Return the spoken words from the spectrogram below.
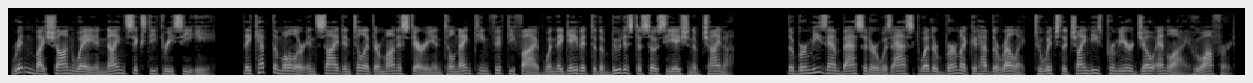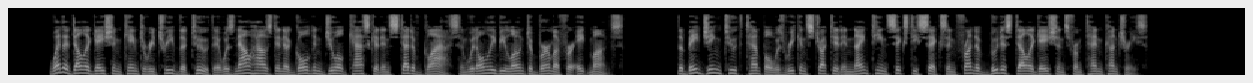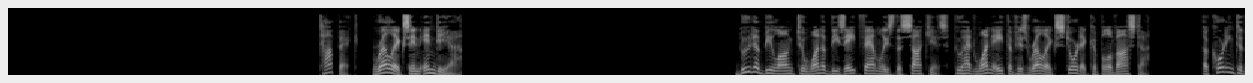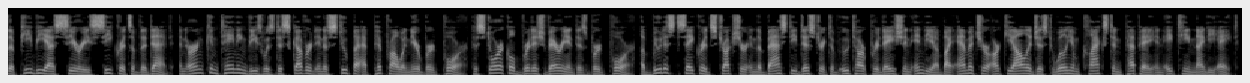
written by Shan Wei in 963 CE. They kept the molar inside until at their monastery until 1955 when they gave it to the Buddhist Association of China. The Burmese ambassador was asked whether Burma could have the relic, to which the Chinese premier Zhou Enlai who offered. When a delegation came to retrieve the tooth it was now housed in a golden jeweled casket instead of glass and would only be loaned to Burma for eight months. The Beijing Tooth Temple was reconstructed in 1966 in front of Buddhist delegations from ten countries. Relics in India Buddha belonged to one of these eight families the Sakyas, who had one-eighth of his relics stored at Kapilavastu. According to the PBS series Secrets of the Dead, an urn containing these was discovered in a stupa at Piprawa near Birdpur historical British variant is Birdpur, a Buddhist sacred structure in the Basti district of Uttar Pradesh in India by amateur archaeologist William Claxton Pepe in 1898.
